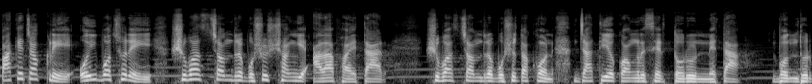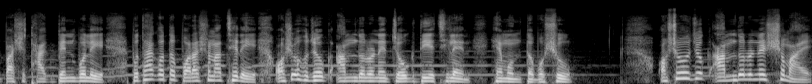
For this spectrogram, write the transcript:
পাকে চক্রে ওই বছরেই সুভাষচন্দ্র বসুর সঙ্গে আলাপ হয় তার। সুভাষচন্দ্র বসু তখন জাতীয় কংগ্রেসের তরুণ নেতা। বন্ধুর পাশে থাকবেন বলে প্রথাগত পড়াশোনা ছেড়ে অসহযোগ আন্দোলনে যোগ দিয়েছিলেন হেমন্ত বসু। অসহযোগ আন্দোলনের সময়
